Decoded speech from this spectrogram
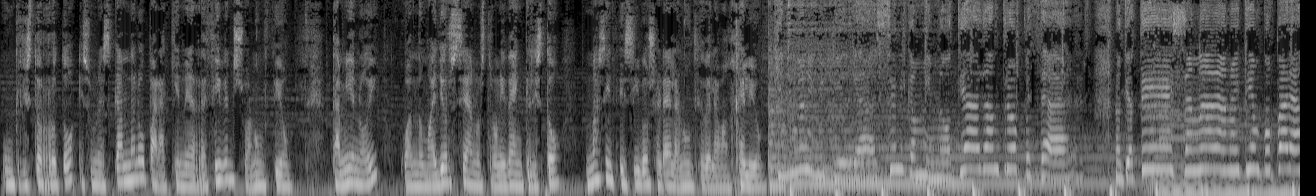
Un Cristo roto es un escándalo para quienes reciben su anuncio. También hoy, cuando mayor sea nuestra unidad en Cristo, más incisivo será el anuncio del Evangelio. No te ates a nada, no hay tiempo para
